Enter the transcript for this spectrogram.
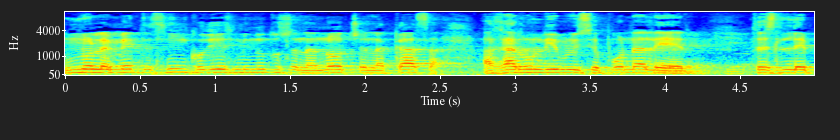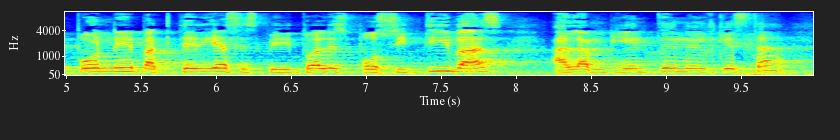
Uno le mete 5 o 10 minutos en la noche en la casa, agarra un libro y se pone a leer. Entonces le pone bacterias espirituales positivas al ambiente en el que está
